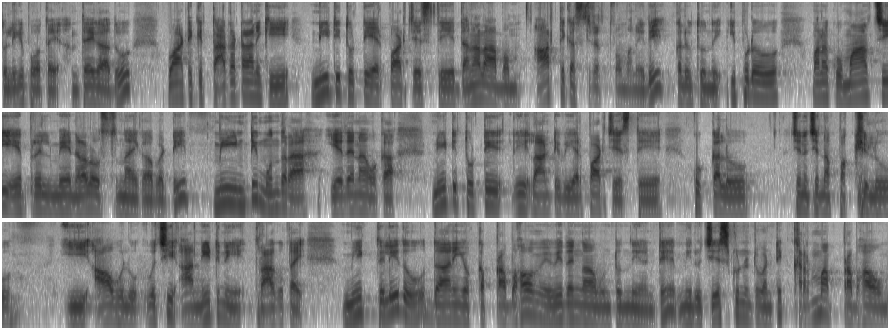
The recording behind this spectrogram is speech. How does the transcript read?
తొలగిపోతాయి. అంతేకాదు వాటికి తాగటానికి నీటి తొట్టి ఏర్పాటు చేస్తే ధనలాభం ఆర్థిక స్థిరత్వం అనేది కలుగుతుంది. ఇప్పుడు మనకు మార్చి ఏప్రిల్ మే నెలలు వస్తున్నాయి కాబట్టి మీ ఇంటి ముందర ఏదైనా ఒక నీటి తొట్టి లాంటివి ఏర్పాటు చేస్తే కుక్కలు చిన్న చిన్న పక్షులు ఈ ఆవులు వచ్చి ఆ నీటిని త్రాగుతాయి. మీకు తెలీదు దాని యొక్క ప్రభావం ఏ విధంగా ఉంటుంది అంటే మీరు చేసుకున్నటువంటి కర్మ ప్రభావం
